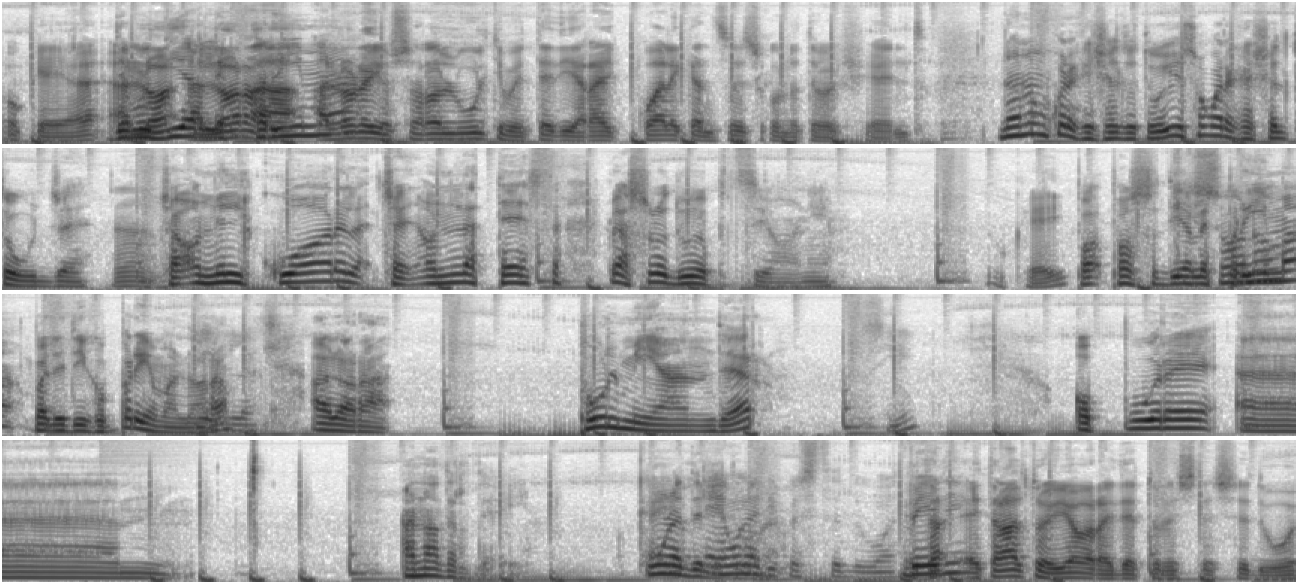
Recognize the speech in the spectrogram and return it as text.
Ok, eh. allora, allora, prima... allora, io sarò l'ultimo e te dirai quale canzone secondo te ho scelto. No, non quella che hai scelto tu, io so quella che ha scelto Ugge. Ah. Cioè, ho nel cuore, cioè, ho nella testa, lui ha solo due opzioni. Ok. Po- posso dirle prima? Poi le dico prima allora. Dille. Allora, Pull Me Under. Sì. Oppure um, Another Day. Okay, una delle è due. una di queste due. E tra, e tra, l'altro io avrei detto le stesse due.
